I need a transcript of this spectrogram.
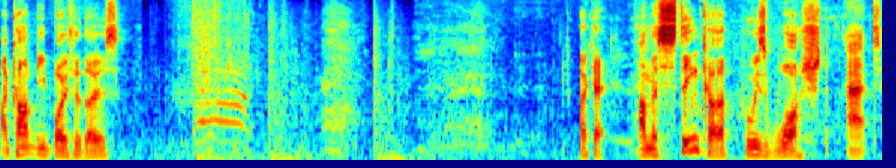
I can't be both of those. Okay. I'm a stinker who is washed at...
